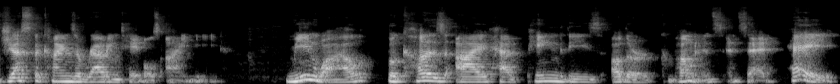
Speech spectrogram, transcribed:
just the kinds of routing tables I need. Meanwhile, because I have pinged these other components and said, hey,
